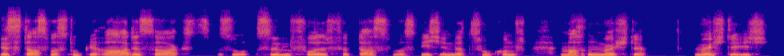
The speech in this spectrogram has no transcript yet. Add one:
ist das, was du gerade sagst, so sinnvoll für das, was ich in der Zukunft machen möchte? Möchte ich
